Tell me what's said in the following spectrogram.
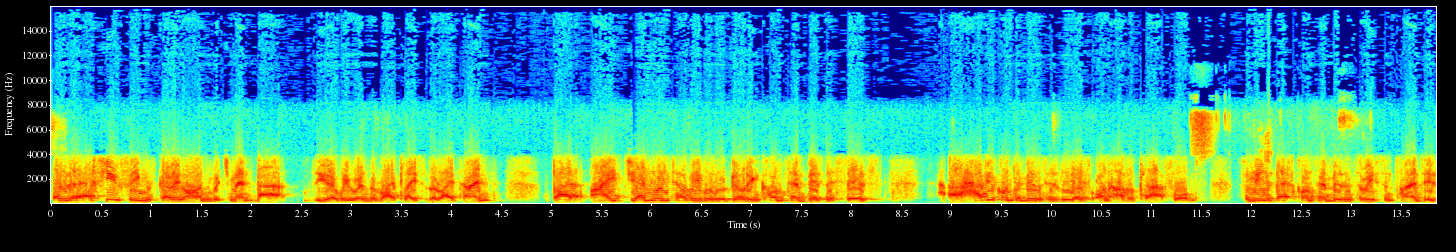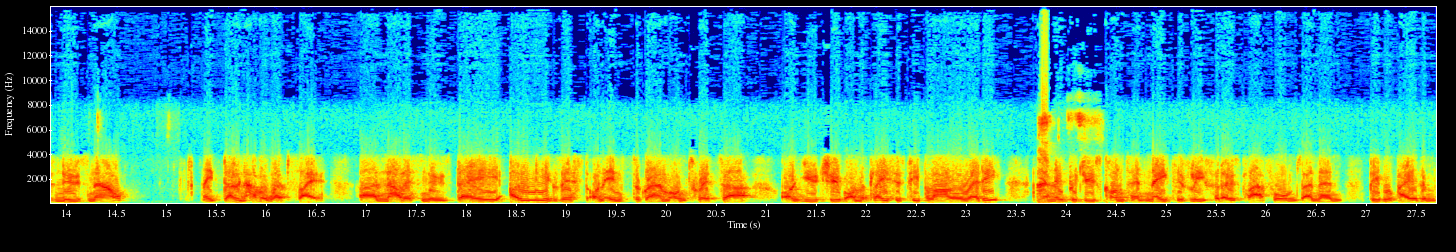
there were a, a few things going on which meant that you know we were in the right place at the right time. But I generally tell people who are building content businesses uh, have your content businesses live on other platforms. For me, the best content business of recent times is News Now. They don't have a website. Uh, NowThis News. They only exist on Instagram, on Twitter, on YouTube, on the places people are already, and Yeah. they produce content natively for those platforms, and then people pay them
